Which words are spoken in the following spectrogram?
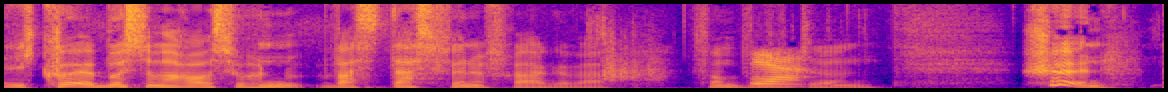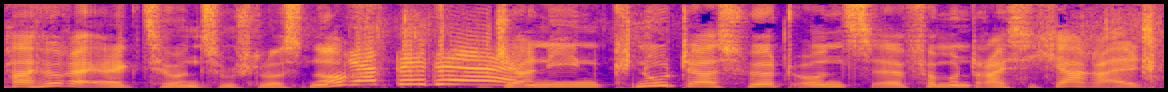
ich muss noch mal raussuchen, was das für eine Frage war von Bob ja. Dylan. Schön. Ein paar Hörererektionen zum Schluss noch. Ja, bitte. Janine Knuters hört uns, äh, 35 Jahre alt.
